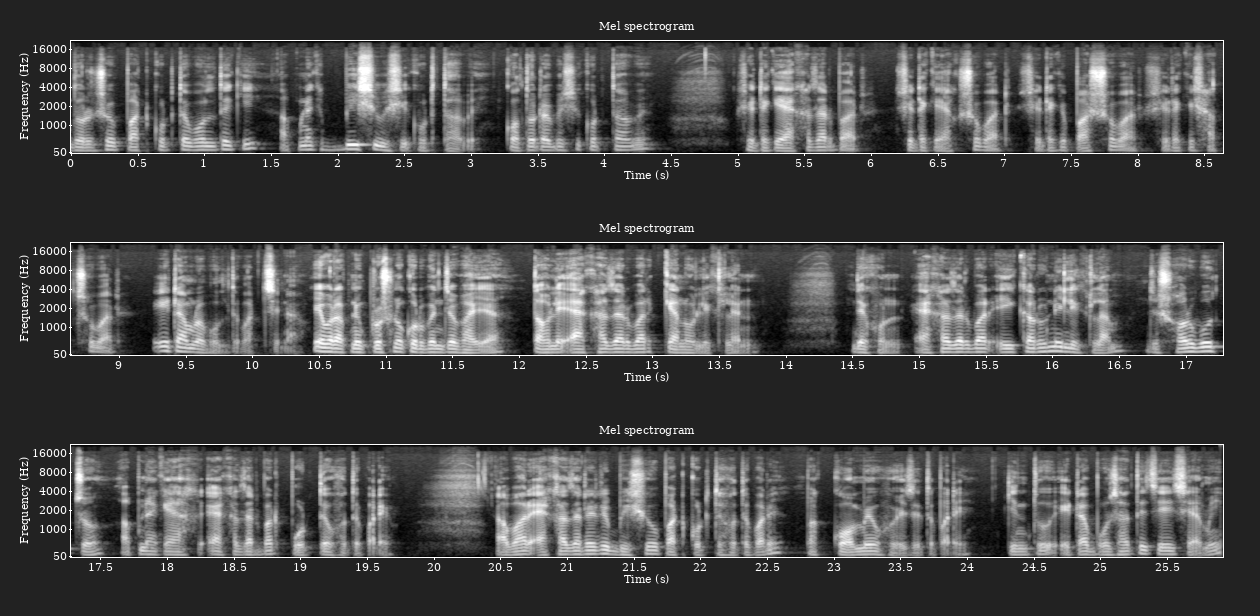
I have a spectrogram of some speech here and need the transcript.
দরুদ পাঠ করতে বলতে কি, আপনাকে বেশি বেশি করতে হবে। কতটা বেশি করতে হবে? সেটাকে এক হাজার বার, সেটাকে একশো বার, সেটাকে পাঁচশো বার, সেটাকে সাতশো বার, এটা আমরা বলতে পারছি না। এবার আপনি প্রশ্ন করবেন যে ভাইয়া, তাহলে এক হাজার বার কেন লিখলেন? দেখুন, এক হাজার বার এই কারণেই লিখলাম যে সর্বোচ্চ আপনাকে এক হাজার বার পড়তেও হতে পারে। আবার এক হাজারের বেশিও পাঠ করতে হতে পারে বা কমেও হয়ে যেতে পারে। কিন্তু এটা বোঝাতে চেয়েছি আমি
